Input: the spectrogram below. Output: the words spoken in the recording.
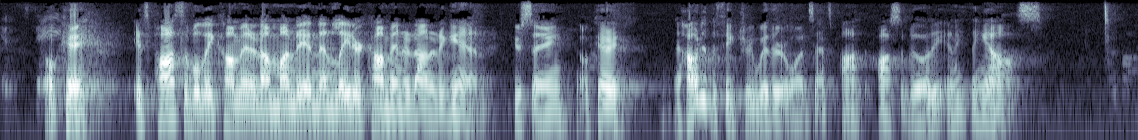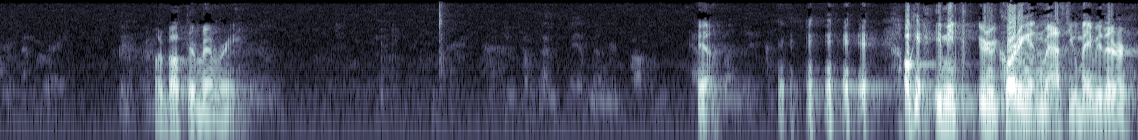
it staying? Okay, it's possible they commented on Monday and then later commented on it again. You're saying, okay. How did the fig tree wither at once? That's a possibility. Anything else? What about their memory? Yeah. okay, you mean you're recording it in Matthew? Maybe they're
